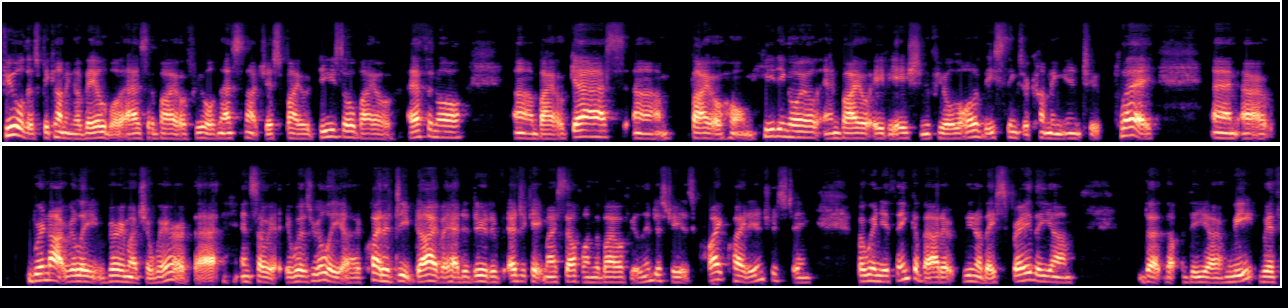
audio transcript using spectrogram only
fuel that's becoming available as a biofuel. And that's not just biodiesel, bioethanol, um, biogas, um, bio home heating oil, and bioaviation fuel. All of these things are coming into play. And uh, we're not really very much aware of that. And so it, it was really uh, quite a deep dive I had to do to educate myself on the biofuel industry. It's quite, quite interesting. But when you think about it, you know, they spray the, um, the the, the uh, wheat with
